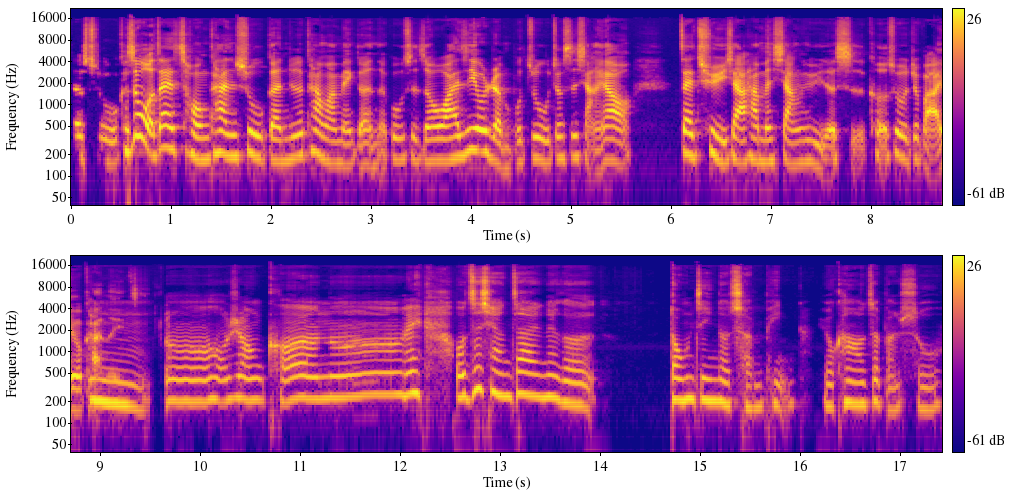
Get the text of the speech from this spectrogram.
的书。可是我在重看树根，就是看完每个人的故事之后，我还是又忍不住，就是想要再去一下他们相遇的时刻，所以我就把它又看了一次。嗯，好想看呢。哎，我之前在那个东京的成品有看到这本书。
